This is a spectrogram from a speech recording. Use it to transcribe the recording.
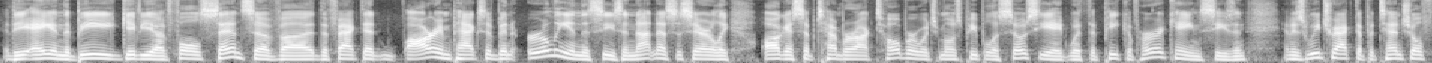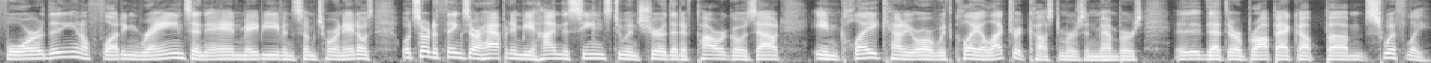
the A and the B give you a full sense of uh, the fact that our impacts have been early in the season, not necessarily August, September, October, which most people associate with the peak of hurricane season. And as we track the potential for the you know flooding rains and, and maybe even some tornadoes, what sort of things are happening behind the scenes to ensure that if power goes out in Clay County or with Clay Electric customers and members, uh, that they're brought back up um, swiftly?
